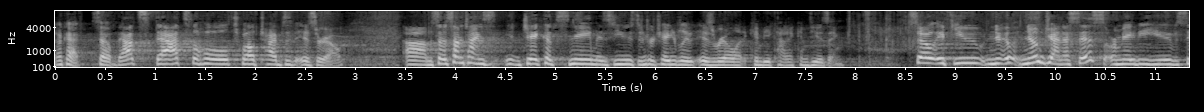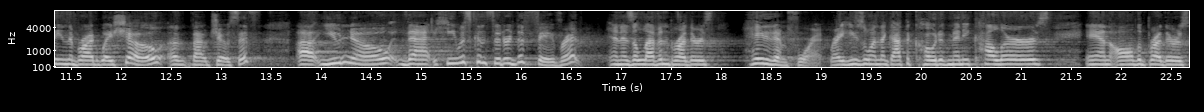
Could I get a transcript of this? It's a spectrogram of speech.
Okay, so that's, that's the whole 12 tribes of Israel. Um, so sometimes Jacob's name is used interchangeably with Israel and it can be kind of confusing. So if you know, know Genesis, or maybe you've seen the Broadway show about Joseph, uh, you know that he was considered the favorite and his 11 brothers hated him for it, right? He's the one that got the coat of many colors and all the brothers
